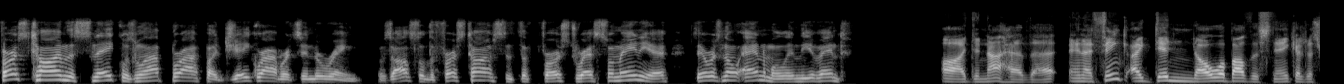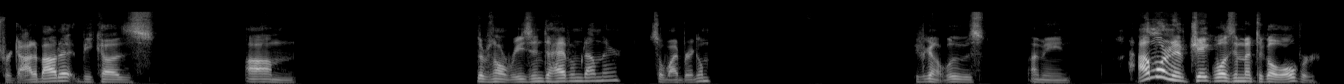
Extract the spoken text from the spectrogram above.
First time the snake was not brought by Jake Roberts in the ring. It was also the first time since the first WrestleMania there was no animal in the event. Uh, I did not have that. And I think I did know about the snake. I just forgot about it because um there was no reason to have him down there. So why bring him? If you're gonna lose. I mean I'm wondering if Jake wasn't meant to go over.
